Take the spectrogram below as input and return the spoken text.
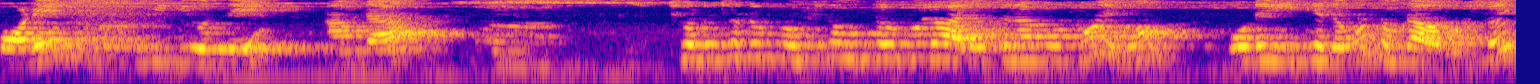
পরের ভিডিওতে আমরা ছোট ছোট প্রশ্ন উত্তরগুলো আলোচনা করব এবং বোর্ডে লিখে দেবো, তোমরা অবশ্যই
